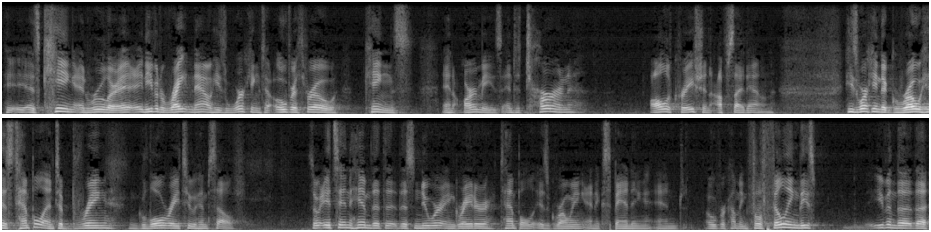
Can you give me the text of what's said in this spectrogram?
he, as king and ruler. And even right now, he's working to overthrow kings and armies and to turn all of creation upside down. He's working to grow his temple and to bring glory to himself. So it's in him that the, this newer and greater temple is growing and expanding and overcoming, fulfilling these, even the, the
